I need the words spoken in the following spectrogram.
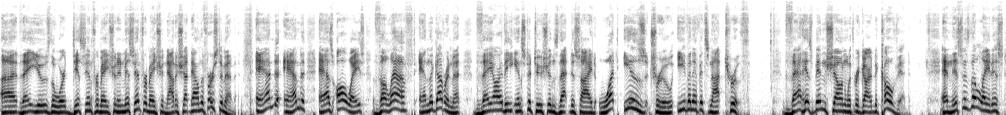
uh, they use the word disinformation and misinformation now to shut down the First Amendment. And, and as always, the left and the government, they are the institutions that decide what is true, even if it's not truth. That has been shown with regard to COVID. And this is the latest.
